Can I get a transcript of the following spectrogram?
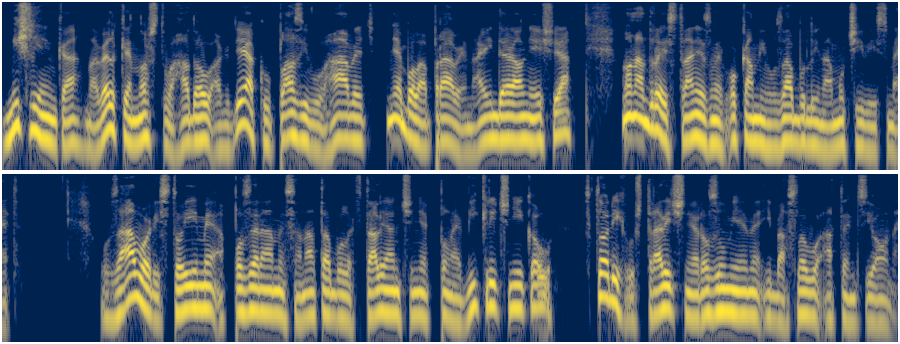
Myšlienka na veľké množstvo hadov a kdejakú plazivú háveť nebola práve najideálnejšia, no na druhej strane sme v okamihu zabudli na mučivý smet. U závory stojíme a pozeráme sa na tabule v taliančine plné výkričníkov, z ktorých už tradične rozumieme iba slovo attenzione.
